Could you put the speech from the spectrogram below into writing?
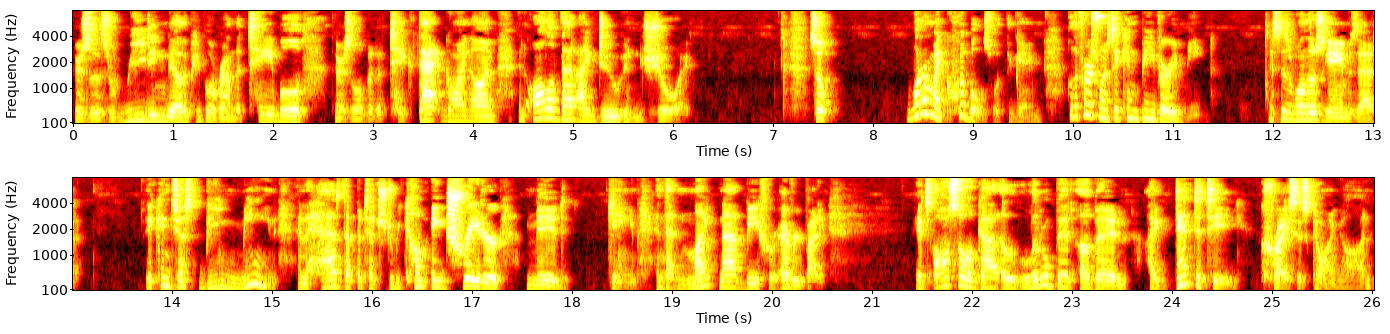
There's this reading the other people around the table. There's a little bit of take that going on, and all of that I do enjoy. So, what are my quibbles with the game? Well, the first one is it can be very mean. This is one of those games that it can just be mean, and it has that potential to become a traitor mid game, and that might not be for everybody. It's also got a little bit of an identity crisis going on.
